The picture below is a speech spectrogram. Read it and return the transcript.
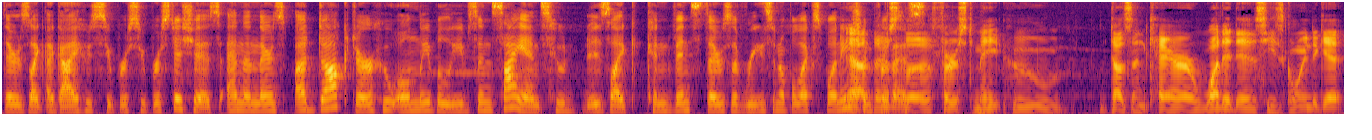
There's like a guy who's super superstitious. And then there's a doctor who only believes in science who is like convinced there's a reasonable yeah explanation for there's this. the first mate who doesn't care what it is he's going to get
